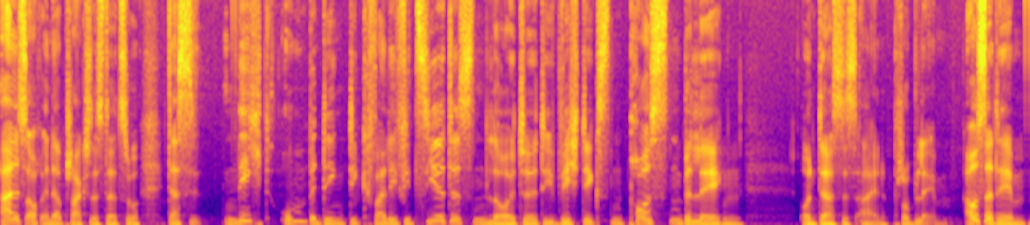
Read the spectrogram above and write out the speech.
als auch in der Praxis dazu, dass nicht unbedingt die qualifiziertesten Leute die wichtigsten Posten belegen. Und das ist ein Problem. Außerdem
